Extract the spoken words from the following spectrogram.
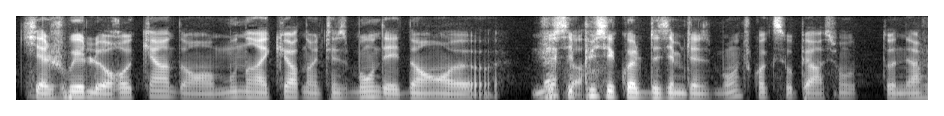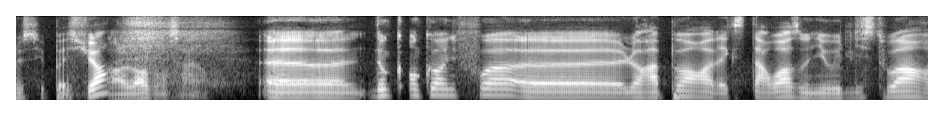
qui a joué le requin dans Moonraker, dans James Bond et dans. euh, je sais plus c'est quoi le deuxième James Bond, je crois que c'est Opération Tonnerre, je suis pas sûr. Alors on sait rien. Euh, donc encore une fois, euh, le rapport avec Star Wars au niveau de l'histoire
